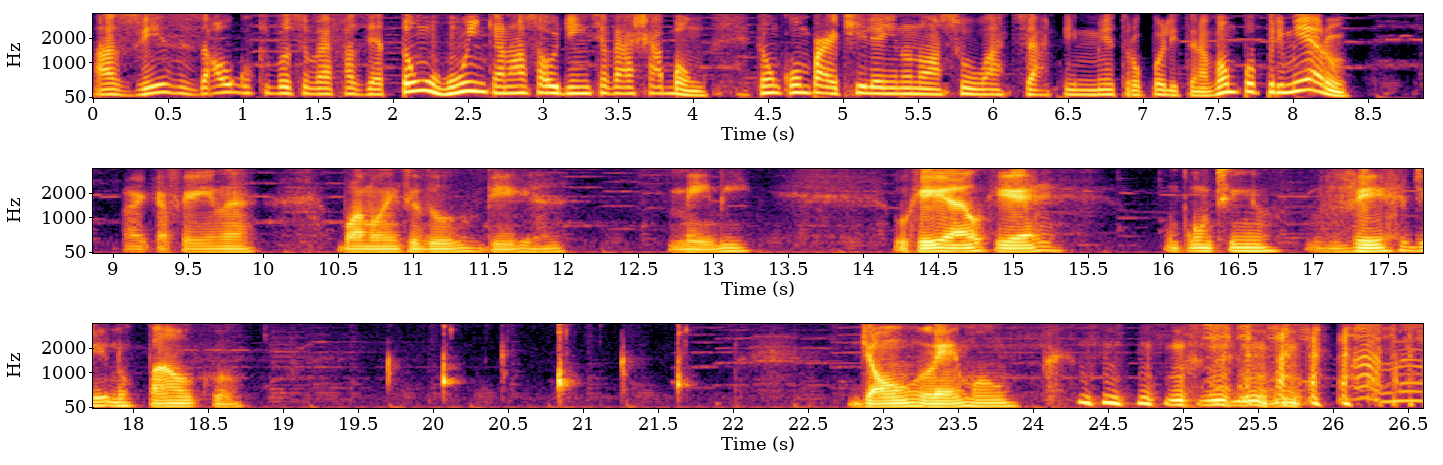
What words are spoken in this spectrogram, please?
às vezes algo que você vai fazer é tão ruim que a nossa audiência vai achar bom. Então compartilha aí no nosso WhatsApp Metropolitana. Vamos pro primeiro? Oi, cafeína. Boa noite, do Bia. Mimi. O que é o que é? Um pontinho verde no palco. John Lemon. Ah, não.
